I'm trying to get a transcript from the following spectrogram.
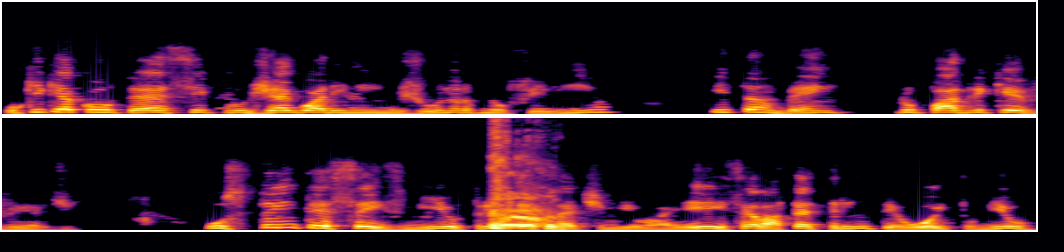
O que, que acontece para o Jaguarininho Júnior, meu filhinho, e também para o Padre Queverde? Os 36 mil, 37 mil aí, sei lá, até 38 mil,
